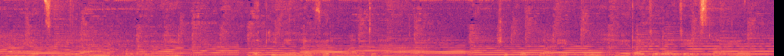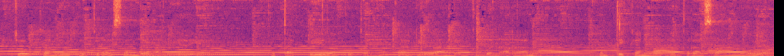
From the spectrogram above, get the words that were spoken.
ayat 9 yang berbunyi Beginilah firman Tuhan Allah Cukuplah itu hai raja-raja Israel jauhkanlah kekerasan dan aniaya. Tetapi lakukanlah keadilan dan kebenaran hentikanlah kekerasanmu yang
